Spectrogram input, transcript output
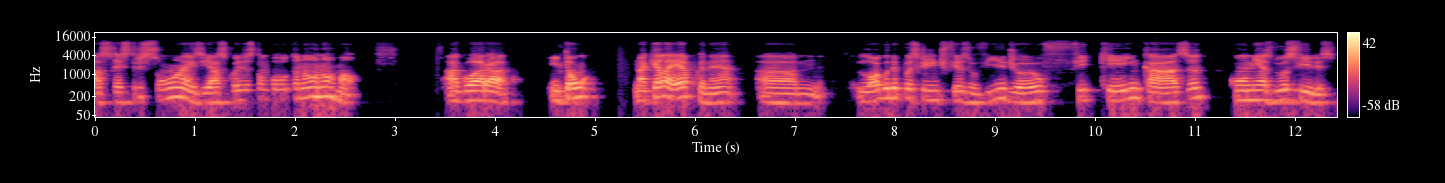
as restrições e as coisas estão voltando ao normal. Agora, então, naquela época, né, logo depois que a gente fez o vídeo, eu fiquei em casa com minhas duas filhas.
